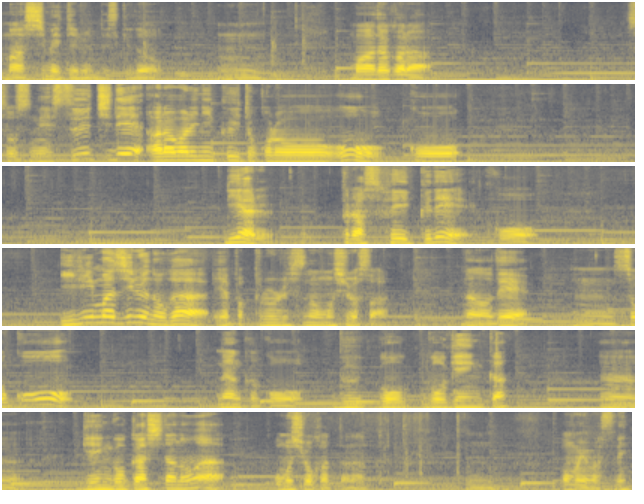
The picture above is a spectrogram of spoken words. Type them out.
まあ締めてるんですけどうん。まあだからそうですね数値で現れにくいところをこうリアルプラスフェイクでこう入り混じるのがやっぱプロレスの面白さなので、うん、そこをなんかこう語源化、うん、言語化したのは面白かったなと、うん、思いますね、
